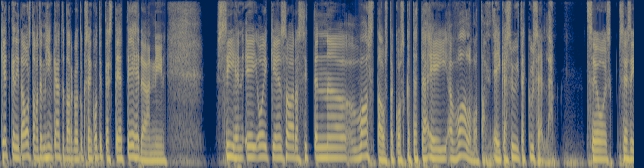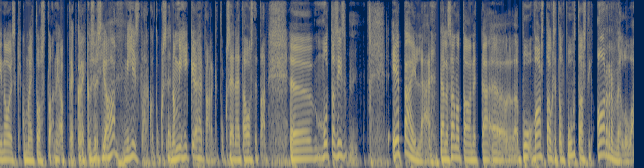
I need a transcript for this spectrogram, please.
ketkä niitä ostavat ja mihin käyttötarkoitukseen kotitestejä tehdään, niin siihen ei oikein saada sitten vastausta, koska tätä ei valvota eikä syitä kysellä. Se, olisi, se siinä olisikin, kun me ostaa, niin apteekkari kysyisi, jaha, mihin tarkoitukseen? No mihinköhän tarkoitukseen näitä ostetaan? Ö, mutta siis epäillään. Täällä sanotaan, että ö, pu, vastaukset on puhtaasti arvelua.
